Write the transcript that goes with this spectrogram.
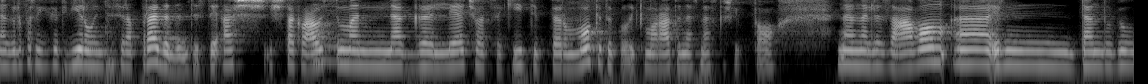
negaliu pasakyti, kad vyraujantis yra pradedantis. Tai aš šitą klausimą negalėčiau atsakyti per mokytojų palaikymo ratą, nes mes kažkaip to neanalizavom e, ir ten daugiau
